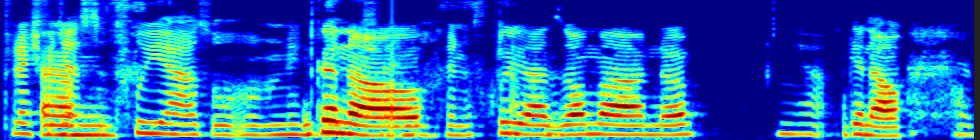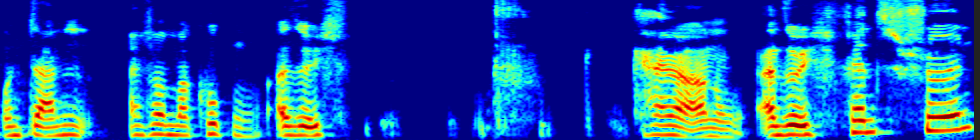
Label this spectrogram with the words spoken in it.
vielleicht wieder ähm, im Frühjahr so um den Genau, Frühjahr, klappt, ne? Sommer, ne? Ja. Genau. Und dann einfach mal gucken. Also ich, keine Ahnung. Also ich fände es schön,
